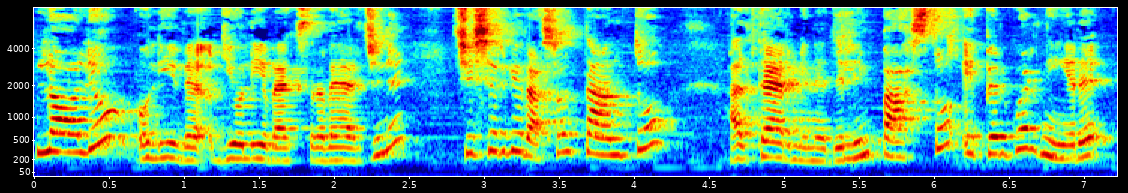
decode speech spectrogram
L'olio di oliva extravergine ci servirà soltanto al termine dell'impasto e per guarnire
